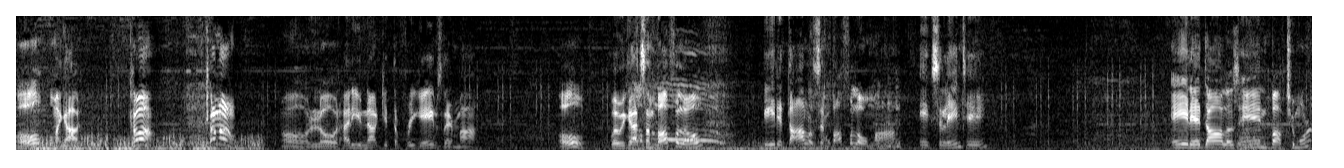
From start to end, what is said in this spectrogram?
Oh, oh my God. Come on. Come on. Oh, Lord. How do you not get the free games there, Ma? Oh, well, we got some Buffalo. $80 in Buffalo, Ma. Excelente. Eh? $80 in Buff. Two more?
